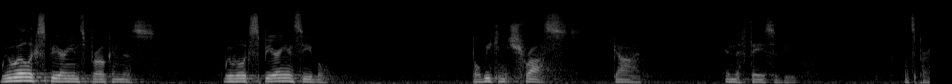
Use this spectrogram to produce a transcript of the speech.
We will experience brokenness, we will experience evil, but we can trust God in the face of evil. Let's pray.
